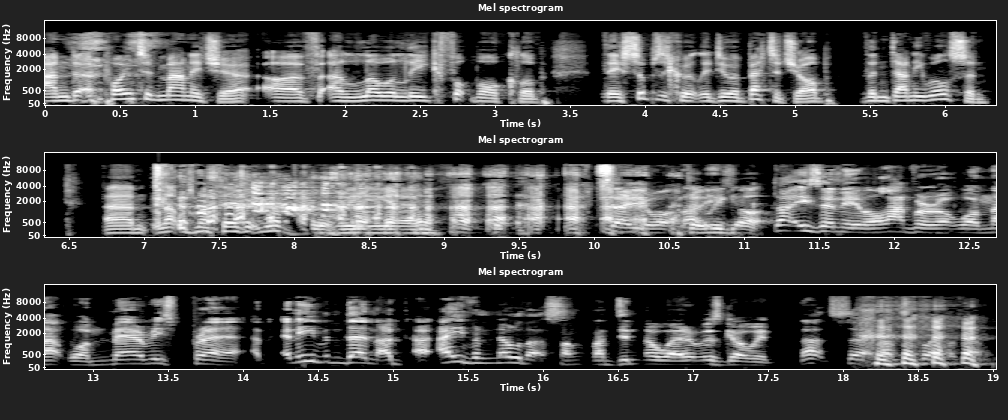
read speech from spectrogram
And appointed manager of a lower league football club, they subsequently do a better job than Danny Wilson. Um, that was my favourite one. that we, um, I tell you what, that That we got. that is an elaborate one. That one, Mary's Prayer, and, and even then, I, I even know that song. I didn't know where it was going. That's uh, that's clever. that.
